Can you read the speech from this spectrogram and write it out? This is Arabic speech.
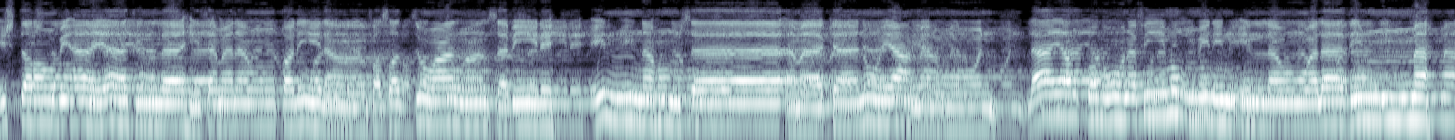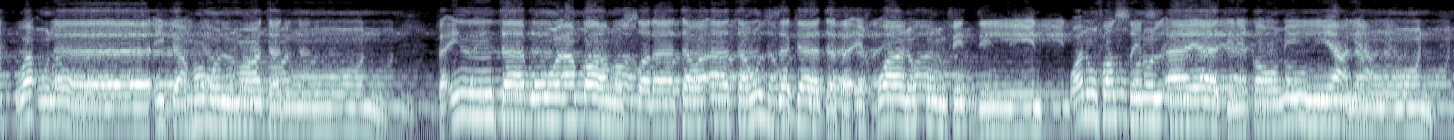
اشتروا بآيات الله ثمنا قليلا فصدوا عن سبيله إنهم ساء ما كانوا يعملون. لا يرقبون في مؤمن إلا ولا ذمة وأولئك هم المعتدون. فإن تابوا وأقاموا الصلاة وآتوا الزكاة فإخوانكم في الدين ونفصل الآيات لقوم يعلمون.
